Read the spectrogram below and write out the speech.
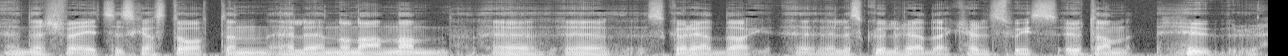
den schweiziska staten eller någon annan eh, ska rädda, eller skulle rädda Credit Suisse, utan hur.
